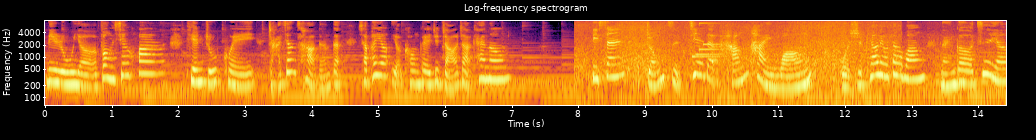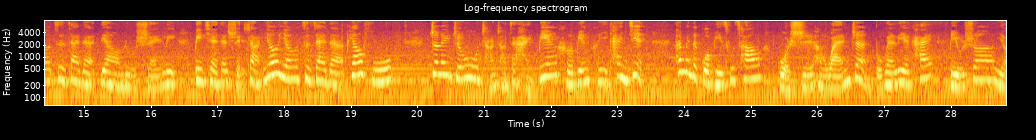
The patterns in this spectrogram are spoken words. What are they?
例如有凤仙花、天竺葵、炸酱草等等。小朋友有空可以去找找看哦。第三，种子界的航海王，我是漂流大王，能够自由自在地掉入水里，并且在水上悠游自在地漂浮。这类植物常常在海边、河边可以看见。它们的果皮粗糙，果实很完整，不会裂开。比如说有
